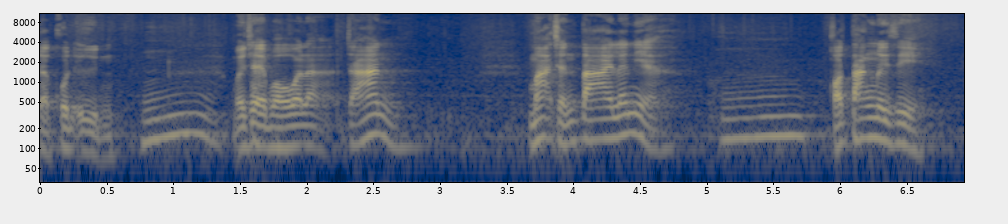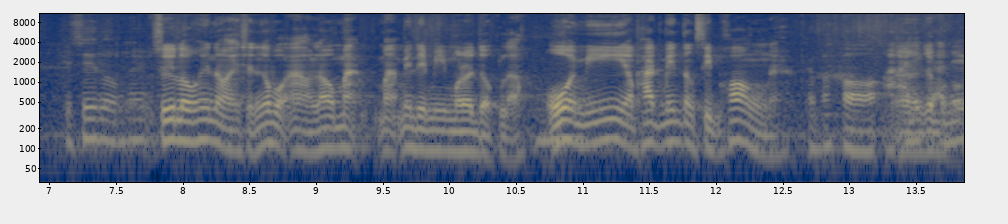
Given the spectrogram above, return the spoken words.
จากคนอื่นอืมไม่ใช่เพราะว่าละอาจารย์มะฉันตายแล้วเนี่ยอืม ขอตังค์หน่อยสิไปซื้อโรงได้ซื้อโรงให้หน่อย ฉันก็บอกอ้าวแล้วมะมะไม่ได้มีมรดกเหรอโอ้ยมีอพาร์ตเมนต์ตั้งสิบห้องนะ แต่มาขออะเออันอนี้จะบอัอกนนี้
